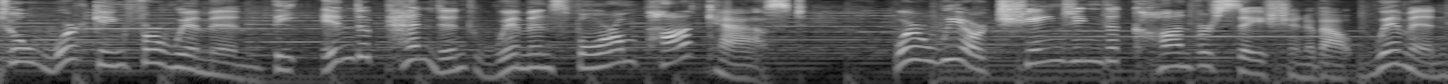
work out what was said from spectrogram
to Working for Women, the Independent Women's Forum podcast, where we are changing the conversation about women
